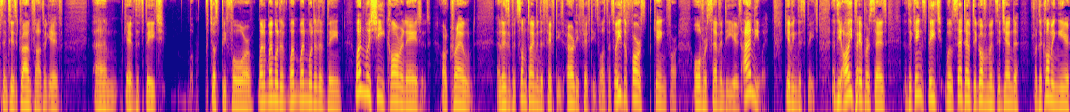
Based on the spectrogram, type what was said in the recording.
since his grandfather gave um, gave the speech just before when when would have when, when would it have been when was she coronated or crowned Elizabeth sometime in the 50s early 50s wasn't it so he's the first king for over 70 years anyway giving the speech the eye paper says the king's speech will set out the government's agenda for the coming year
